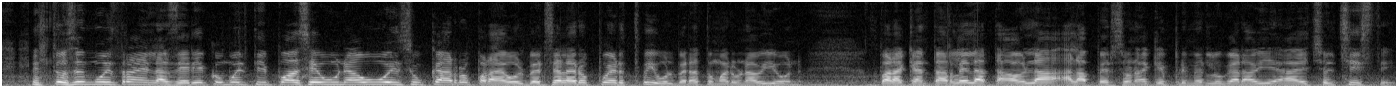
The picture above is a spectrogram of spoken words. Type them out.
Entonces muestran en la serie cómo el tipo hace una U en su carro para devolverse al aeropuerto y volver a tomar un avión para cantarle la tabla a la persona que en primer lugar había hecho el chiste.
